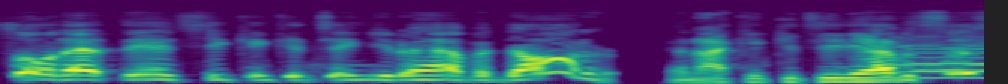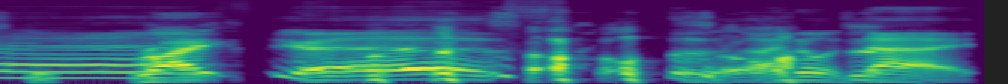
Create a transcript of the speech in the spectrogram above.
so that then she can continue to have a daughter, and I can continue to have a sister, right? Yes. so, So I don't just- die.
